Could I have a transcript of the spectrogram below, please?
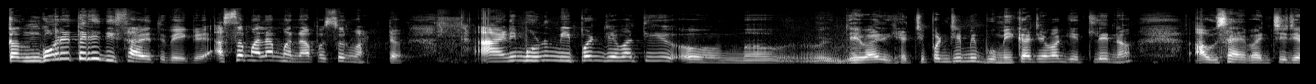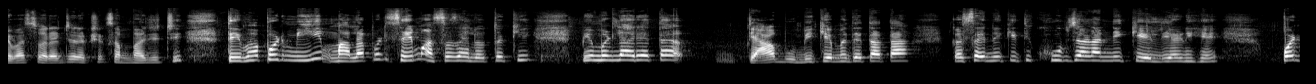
कंगोरे तरी दिसावेत वेगळे असं मला मनापासून वाटतं. आणि म्हणून मी पण जेव्हा ती जेव्हा ह्याची पण जी मी भूमिका जेव्हा घेतली ना आऊसाहेबांची जेव्हा स्वराज्य रक्षक संभाजीची तेव्हा पण मी मला पण सेम असं झालं होतं की मी म्हटलं अरे आता त्या भूमिकेमध्ये तर आता कसं आहे ना की ती खूप जणांनी केली आणि हे. पण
